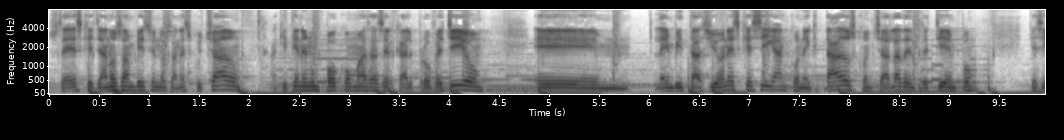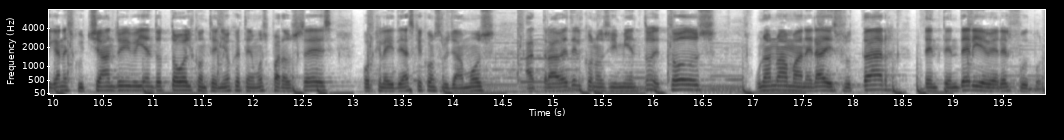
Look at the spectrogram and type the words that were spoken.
Ustedes que ya nos han visto y nos han escuchado, aquí tienen un poco más acerca del profe Gio. Eh, la invitación es que sigan conectados con charlas de entretiempo que sigan escuchando y viendo todo el contenido que tenemos para ustedes, porque la idea es que construyamos a través del conocimiento de todos una nueva manera de disfrutar, de entender y de ver el fútbol.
